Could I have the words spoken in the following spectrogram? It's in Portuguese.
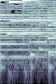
Música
